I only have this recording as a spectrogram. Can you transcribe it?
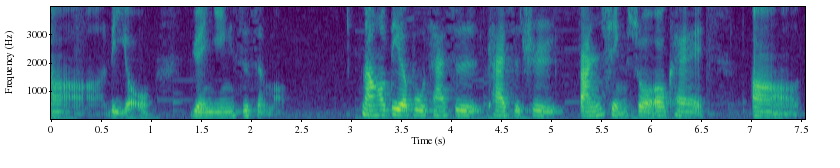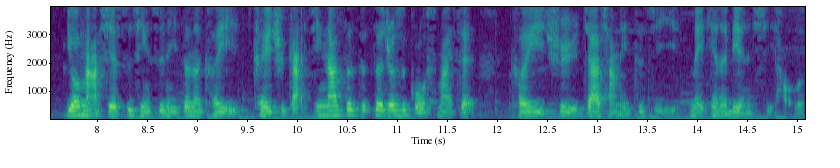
呃，理由原因是什么？然后第二步才是开始去反省，说 OK，啊，有哪些事情是你真的可以可以去改进？那这这这就是 growth mindset，可以去加强你自己每天的练习。好了，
